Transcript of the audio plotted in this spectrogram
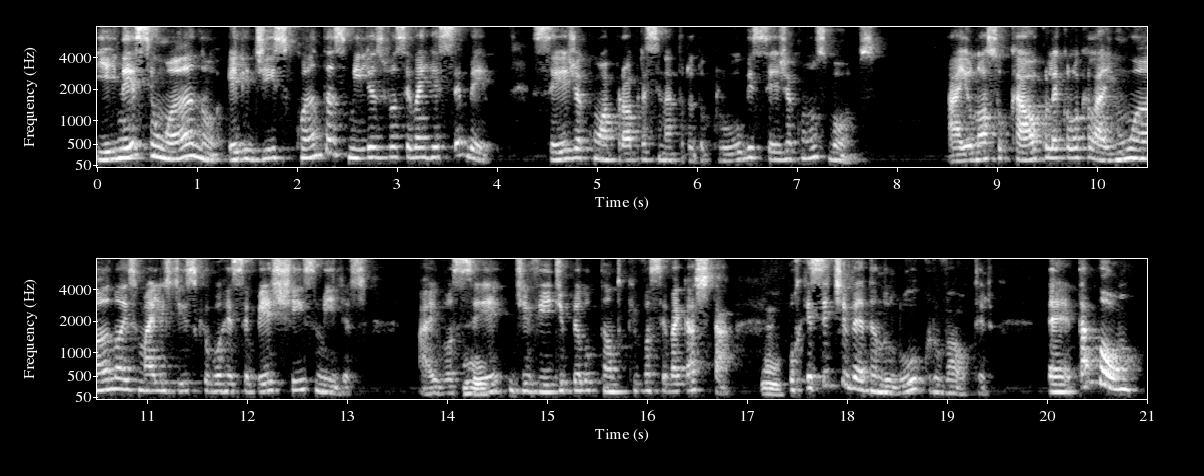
E nesse um ano, ele diz quantas milhas você vai receber seja com a própria assinatura do clube, seja com os bônus. Aí o nosso cálculo é colocar lá, em um ano a Smiles diz que eu vou receber X milhas. Aí você uhum. divide pelo tanto que você vai gastar. Uhum. Porque se estiver dando lucro, Walter, é, tá bom.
